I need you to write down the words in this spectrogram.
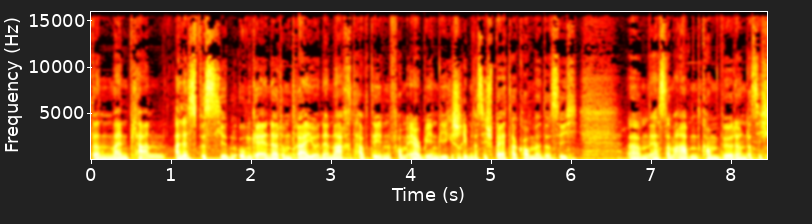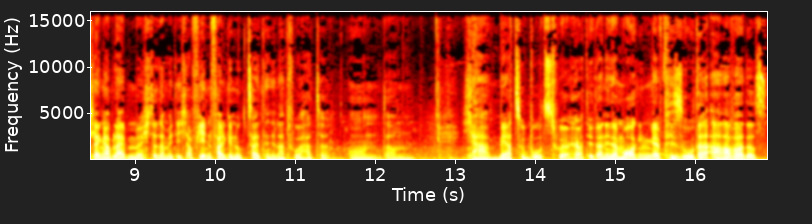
dann meinen Plan alles bisschen umgeändert um drei Uhr in der Nacht, habe denen vom Airbnb geschrieben, dass ich später komme, dass ich ähm, erst am Abend kommen würde und dass ich länger bleiben möchte, damit ich auf jeden Fall genug Zeit in der Natur hatte. Und ähm, ja, mehr zu Bootstour hört ihr dann in der morgigen Episode, aber das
